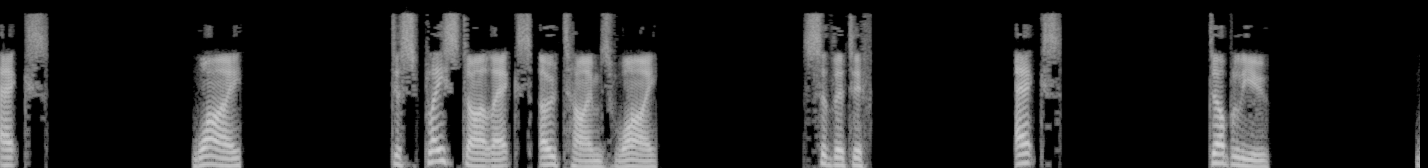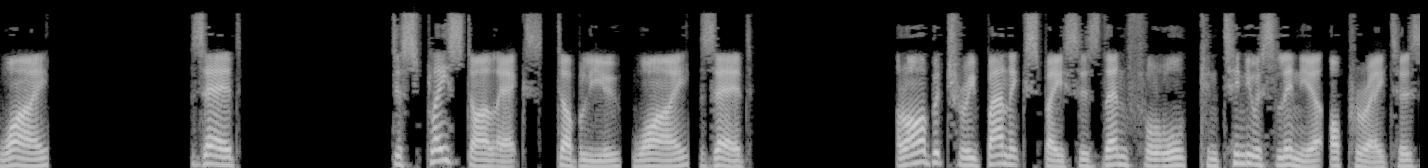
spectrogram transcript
x y display style x o times y so that if x w y z display style x w y z are arbitrary Banach spaces then for all continuous linear operators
